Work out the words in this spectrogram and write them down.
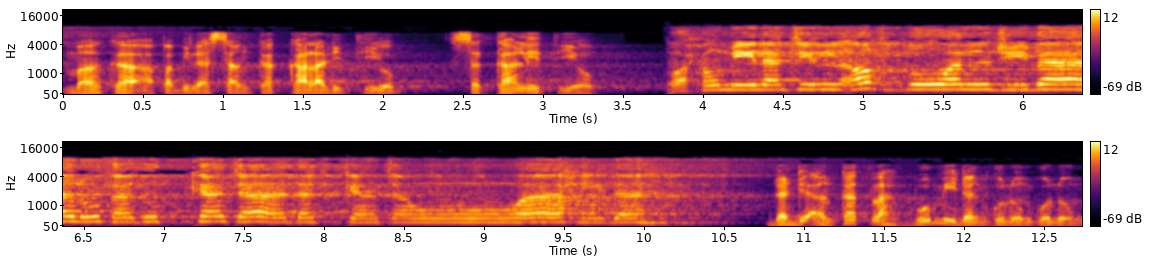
Maka apabila sangka kala ditiup, sekali tiup. Dan diangkatlah bumi dan gunung-gunung,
